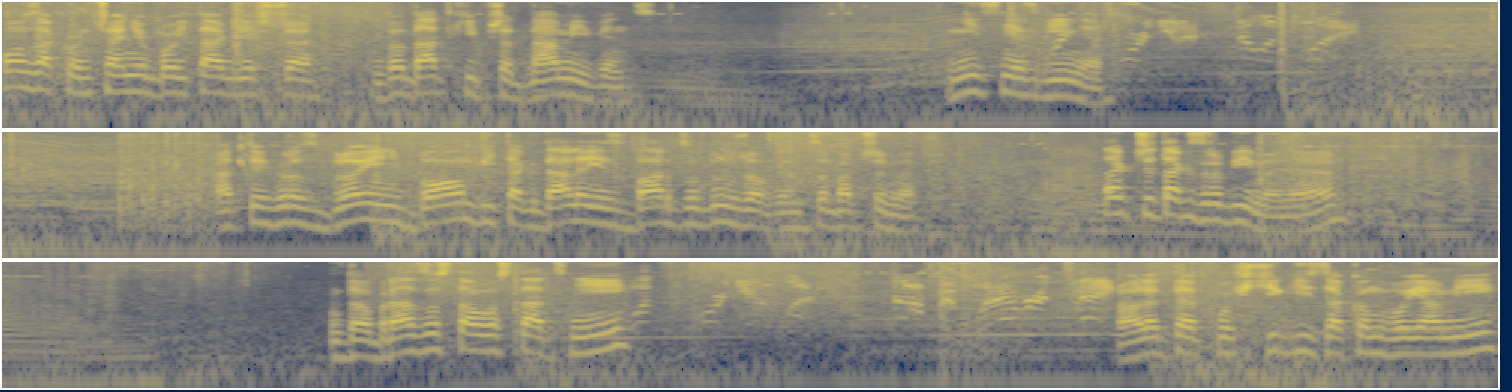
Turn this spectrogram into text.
po zakończeniu, bo i tak jeszcze dodatki przed nami, więc nic nie zginie. A tych rozbrojeń, bomb i tak dalej jest bardzo dużo, więc zobaczymy. Tak czy tak zrobimy, nie? Dobra, został ostatni. Ale te pościgi za konwojami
